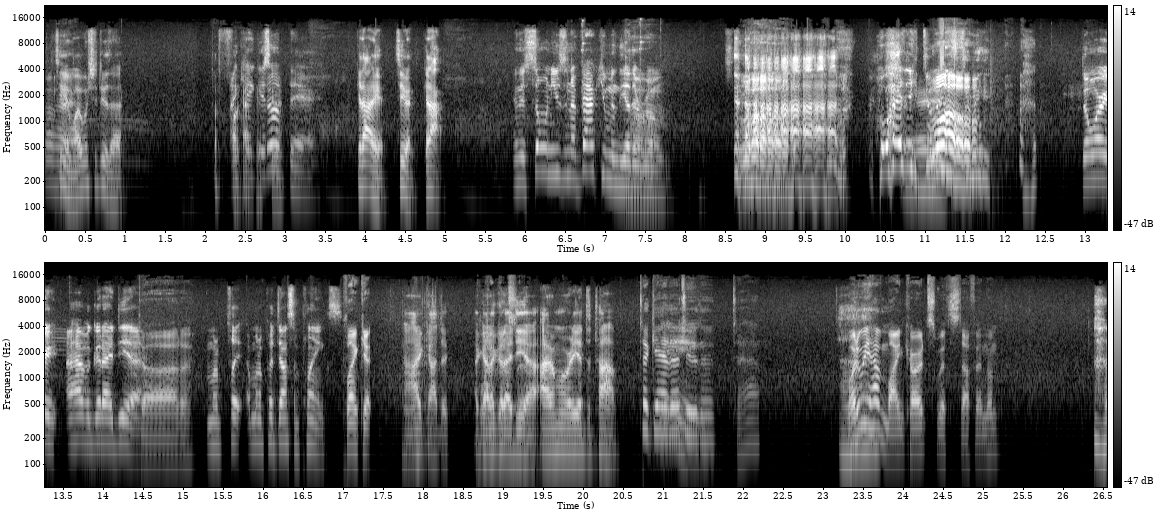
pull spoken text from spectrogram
oh, Steven, why would you do that? Get the I fuck out can't of here, get Steven. up there. Get out of here. Steven, get out. And there's someone using a vacuum in the other Whoa. room. Whoa. Why are they doing Whoa. this to me? Don't worry, I have a good idea. Da, da. I'm gonna play. I'm gonna put down some planks. Plank it. I got it. I got a good I idea. I'm already at the top. Together to the top. Why do we have mine carts with stuff in them? I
